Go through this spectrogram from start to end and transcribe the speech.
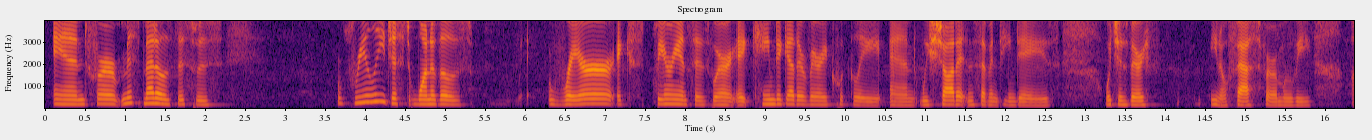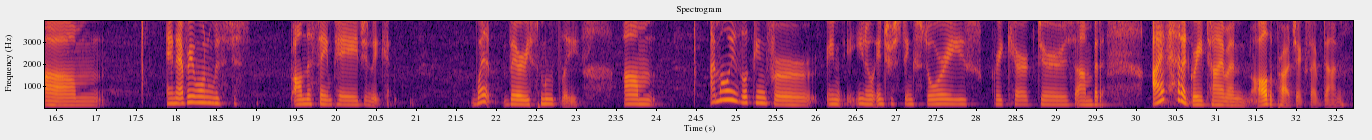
and for Miss Meadows, this was really just one of those rare experiences where it came together very quickly and we shot it in 17 days, which is very, you know, fast for a movie. Um, and everyone was just on the same page and it went very smoothly. Um, I'm always looking for, you know, interesting stories, great characters. Um, but I've had a great time on all the projects I've done.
